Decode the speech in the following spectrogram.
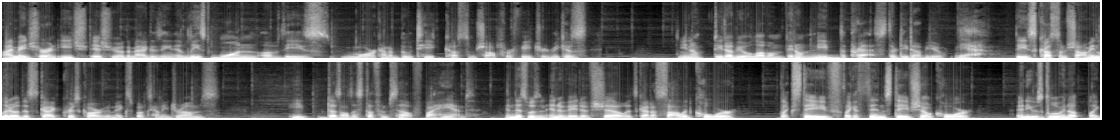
I made sure in each issue of the magazine, at least one of these more kind of boutique custom shops were featured because. You know, DW will love them. They don't need the press. They're DW Yeah. these custom shop. I mean, literally, this guy Chris Carr, who makes Bucks County drums, he does all this stuff himself by hand. And this was an innovative shell. It's got a solid core, like stave, like a thin stave shell core. And he was gluing up like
